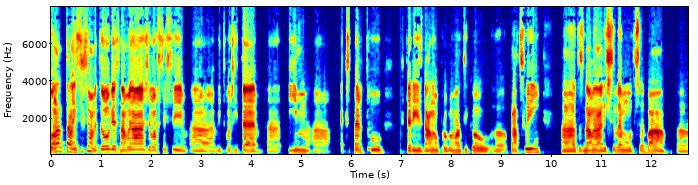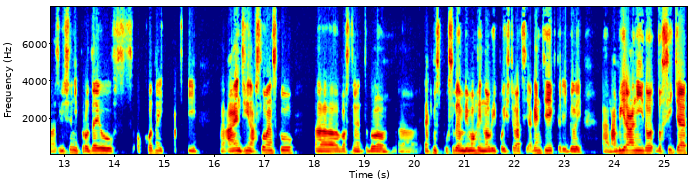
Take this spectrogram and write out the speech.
ona, ta Lean Six Sigma metodologie znamená, že vlastně si uh, vytvoříte uh, tým uh, expertů, který s danou problematikou uh, pracují. To znamená, když si vemu třeba zvýšení prodejů v obchodné části ING na Slovensku, vlastně to bylo, jakým způsobem by mohli noví pojišťovací agenti, kteří byli nabírání do, do sítě,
